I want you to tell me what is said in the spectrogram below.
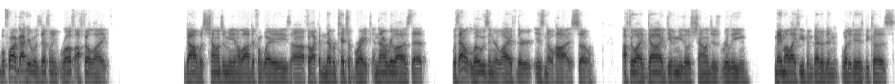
before I got here was definitely rough. I felt like God was challenging me in a lot of different ways. Uh, I felt like I could never catch a break, and then I realized that without lows in your life, there is no highs. So I feel like God giving me those challenges really made my life even better than what it is because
